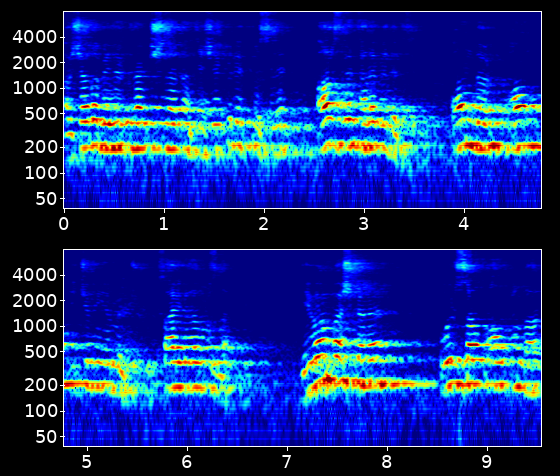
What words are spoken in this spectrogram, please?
aşağıda belirtilen kişilerden teşekkür etmesini arz ve talep ederiz. 14-10-2023 saygılarımızla. Divan Başkanı Uysal Altundağ,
